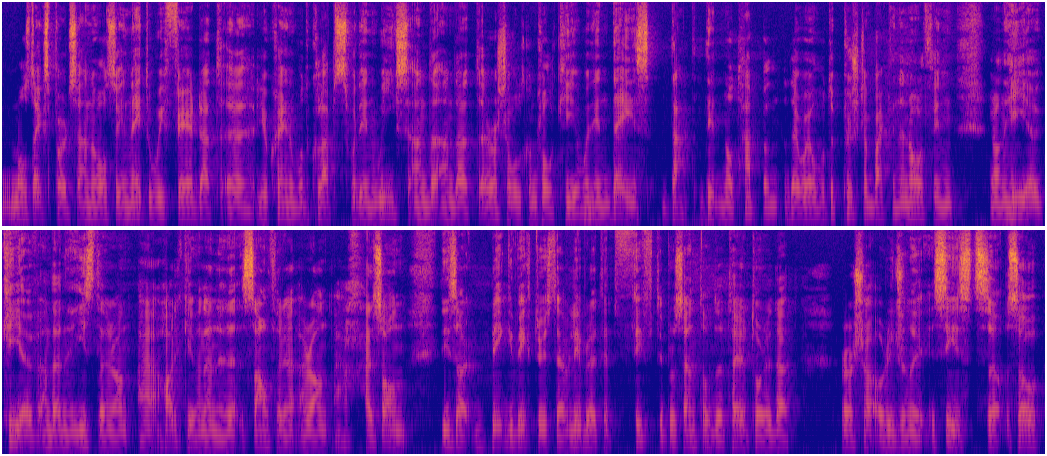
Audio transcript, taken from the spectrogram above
most experts and also in NATO, we feared that uh, Ukraine would collapse within weeks and, and that uh, Russia would control Kiev within days. That did not happen. They were able to push them back in the north in around Kiev, and then in the east around uh, Kharkiv, and then in the south around Kherson. These are big victories. They have liberated 50% of the territory that Russia originally seized. So, so,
